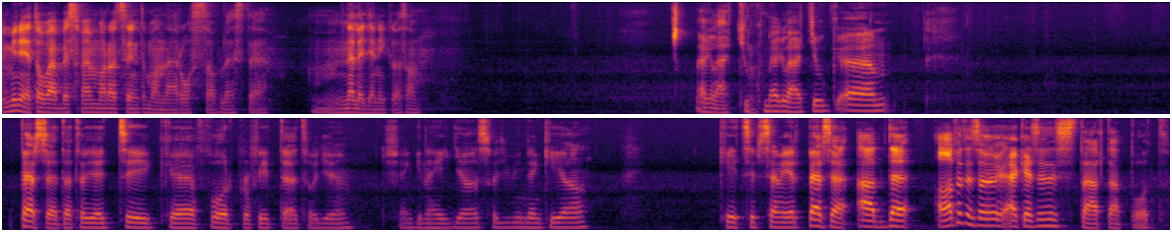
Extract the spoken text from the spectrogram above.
minél tovább ez marad, szerintem annál rosszabb lesz, de ne legyen igazam. Meglátjuk, meglátjuk. Persze, tehát, hogy egy cég for profit, tehát, hogy senki ne higgye az, hogy mindenki a két szép szemért. Persze, de alapvetően elkezdesz egy startupot,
